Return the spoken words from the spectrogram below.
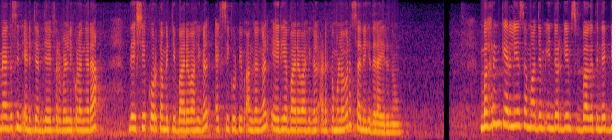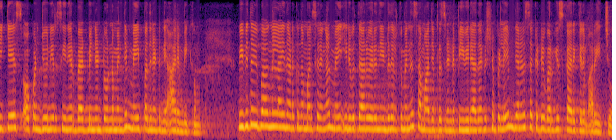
magazine editor Jaifar Vellikulangara ദേശീയ കോർ കമ്മിറ്റി ഭാരവാഹികൾ എക്സിക്യൂട്ടീവ് അംഗങ്ങൾ ഏരിയ ഭാരവാഹികൾ അടക്കമുള്ളവർ സന്നിഹിതരായിരുന്നു. Bahrain Keraleeya Samajam indoor games വിഭാഗത്തിന്റെ B K S open junior senior badminton tournament May പതിനെട്ടിന് ആരംഭിക്കും. വിവിധ വിഭാഗങ്ങളിലായി നടക്കുന്ന മത്സരങ്ങൾ മെയ് ഇരുപത്തി ആറ് വരെ നീണ്ടു നിൽക്കുമെന്ന് സമാജം പ്രസിഡന്റ് പി വി രാധാകൃഷ്ണപിള്ളയും ജനറൽ സെക്രട്ടറി വർഗീസ് കാരക്കലും അറിയിച്ചു.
